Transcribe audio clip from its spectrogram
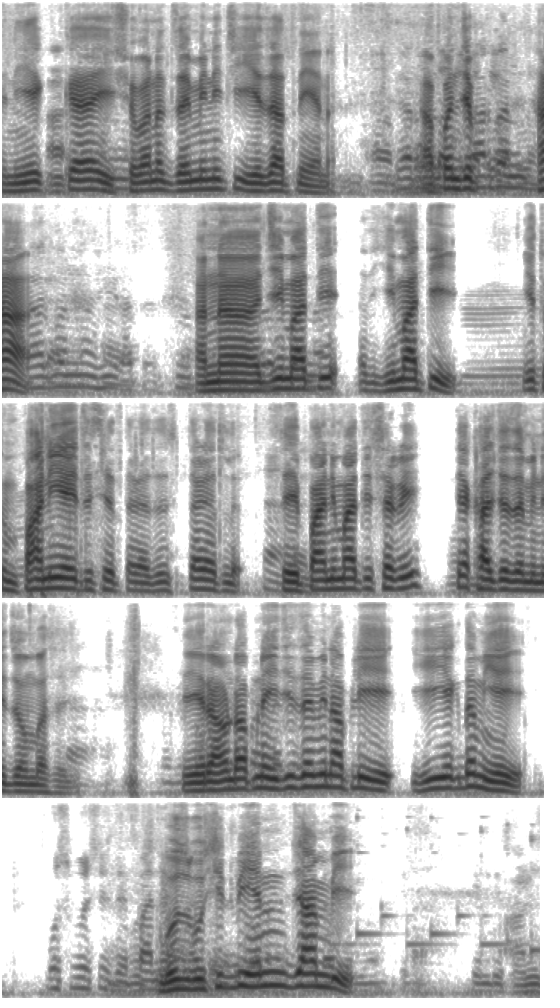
आणि एक हिशोबानं जमिनीची हे जात नाही ना. आपण जे हा. आणि जी माती ही माती इथून पाणी यायचं शेततळ्याचं तळ्यातलं. ते पाणी माती सगळी त्या खालच्या जमिनीत जाऊन बसायची. ते राऊंड अप ही जी जमीन आपली ही एकदम हे. भुसभुशीत बी आहे आणि जाम बी. आम-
